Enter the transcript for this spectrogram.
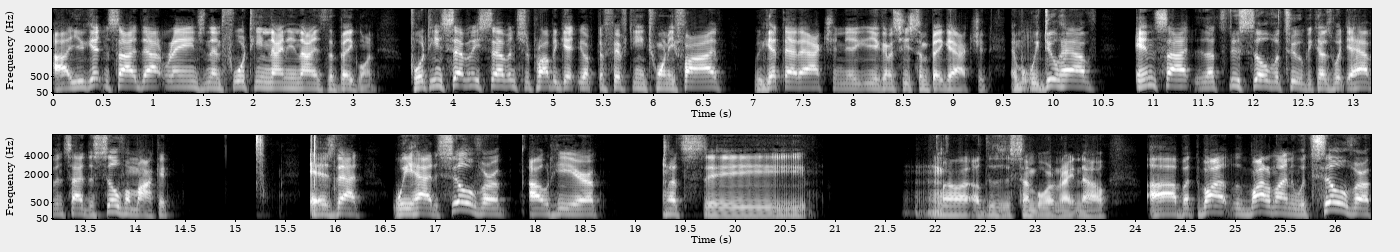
Uh, you get inside that range, and then 1499 is the big one. 1477 should probably get you up to 1525. We get that action, you're going to see some big action. And what we do have inside, let's do silver too, because what you have inside the silver market is that we had silver out here. Let's see. Well, I'll do the December one right now. Uh, but the, bo- the bottom line with silver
